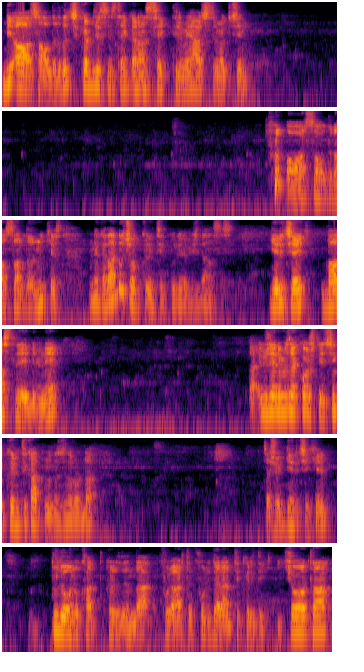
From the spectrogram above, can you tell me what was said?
bir ağır saldırıda çıkabilirsiniz. Tekrardan sektirmeye açtırmak için. ağır saldırı hasarlarını kes. Ne kadar da çok kritik vuruyor vicdansız. Geri çek. Bas birini. Ya üzerimize koştuğu için kritik atmadıcılar orada. Mesela geri çekip bloğunu kat kırdığında full artı full garanti kritik 2 orta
